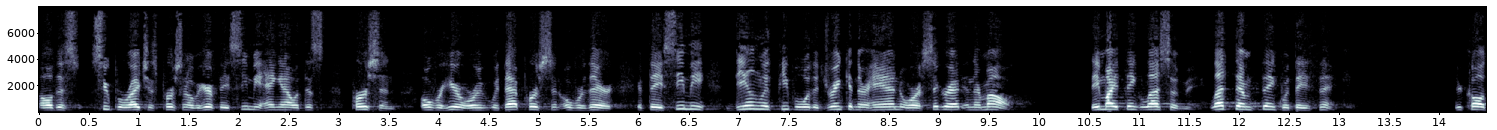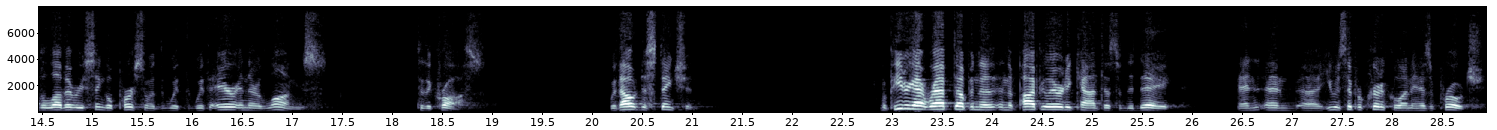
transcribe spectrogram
oh, this super righteous person over here, if they see me hanging out with this person over here or with that person over there, if they see me dealing with people with a drink in their hand or a cigarette in their mouth, they might think less of me. Let them think what they think. You're called to love every single person with, with, with air in their lungs to the cross, without distinction. But Peter got wrapped up in the, in the popularity contest of the day and, and uh, he was hypocritical in his approach.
